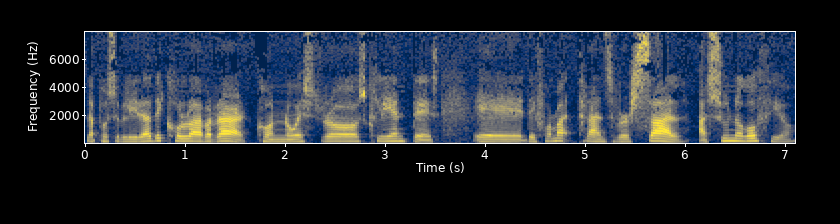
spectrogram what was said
la posibilidad de colaborar con nuestros clientes eh, de forma transversal a su negocio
